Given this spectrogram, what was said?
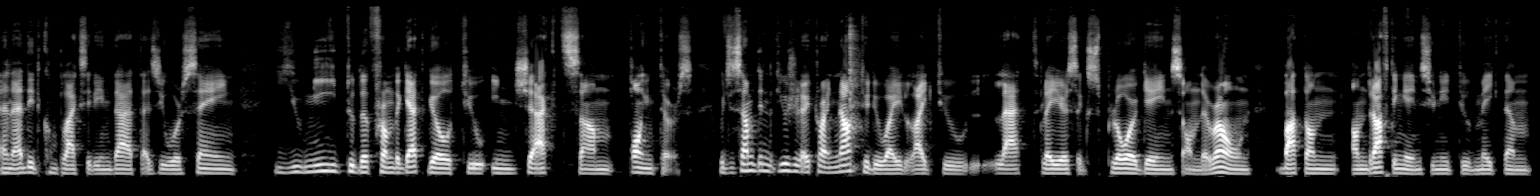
an added complexity in that as you were saying you need to the from the get-go to inject some pointers which is something that usually i try not to do. I like to let players explore games on their own but on on drafting games you need to make them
